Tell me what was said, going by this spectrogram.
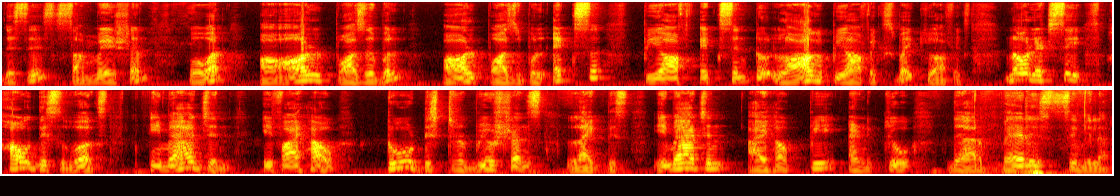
This is summation over all possible all possible x p of x into log p of x by q of x. Now let's see how this works. Imagine if I have two distributions like this. Imagine I have p and q they are very similar.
